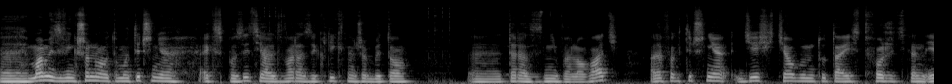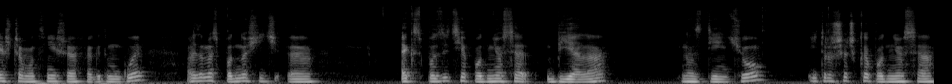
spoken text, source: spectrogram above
E, mamy zwiększoną automatycznie ekspozycję, ale dwa razy kliknę, żeby to e, teraz zniwelować, ale faktycznie gdzieś chciałbym tutaj stworzyć ten jeszcze mocniejszy efekt mgły, ale zamiast podnosić e, ekspozycję podniosę biele na zdjęciu i troszeczkę podniosę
